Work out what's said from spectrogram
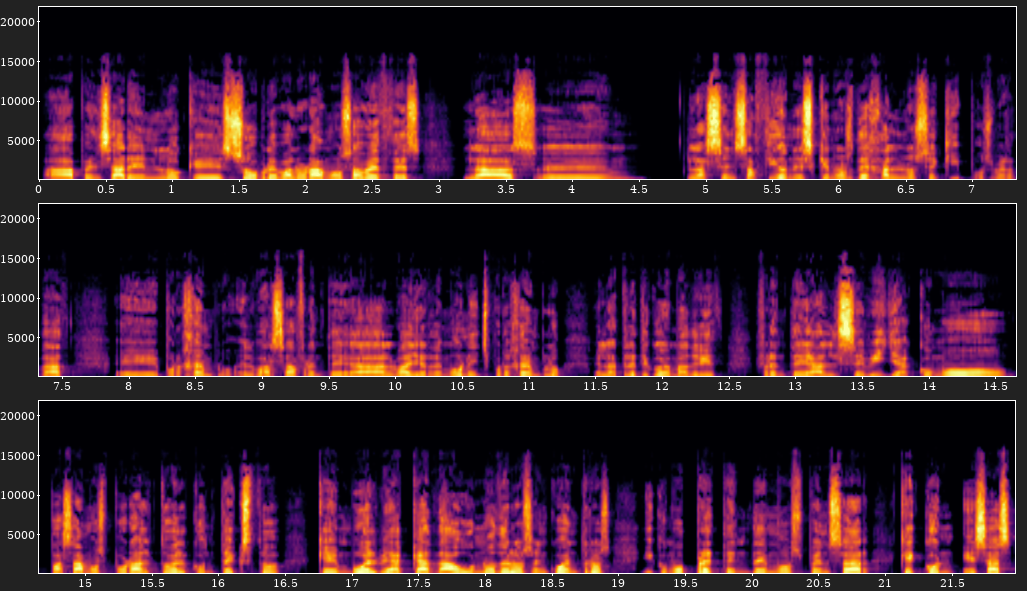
a pensar en lo que sobrevaloramos a veces las eh, las sensaciones que nos dejan los equipos, ¿verdad? Eh, por ejemplo, el Barça frente al Bayern de Múnich, por ejemplo, el Atlético de Madrid frente al Sevilla, cómo pasamos por alto el contexto que envuelve a cada uno de los encuentros y cómo pretendemos pensar que con esas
